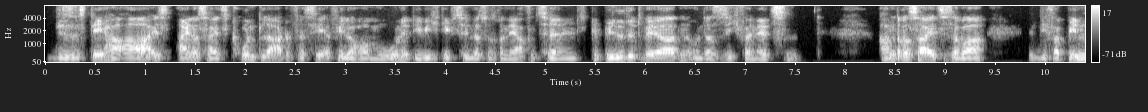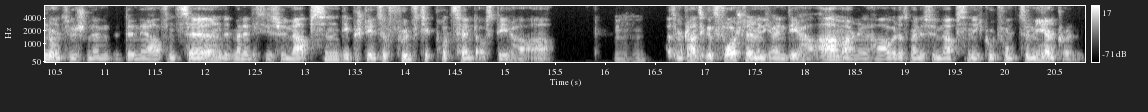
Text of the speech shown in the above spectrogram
dieses DHA ist einerseits Grundlage für sehr viele Hormone, die wichtig sind, dass unsere Nervenzellen gebildet werden und dass sie sich vernetzen. Andererseits ist aber die Verbindung zwischen den, den Nervenzellen, man nennt es die Synapsen, die bestehen zu 50 Prozent aus DHA. Mhm. Also man kann sich jetzt vorstellen, wenn ich einen DHA-Mangel habe, dass meine Synapsen nicht gut funktionieren können.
